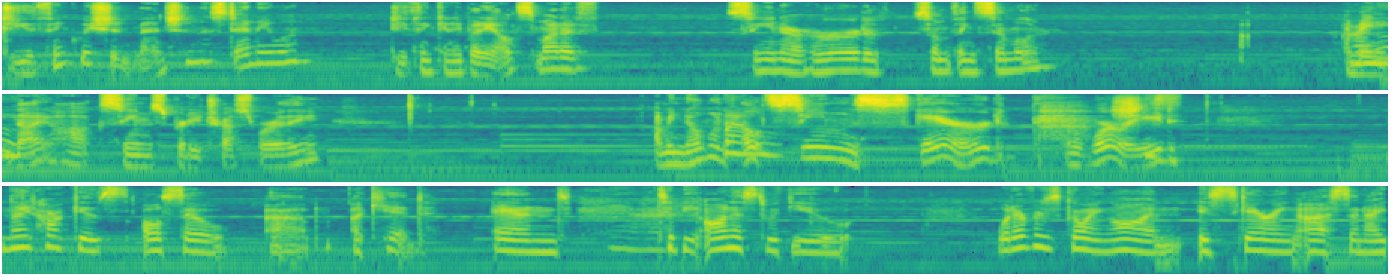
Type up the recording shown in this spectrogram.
do you think we should mention this to anyone? Do you think anybody else might have seen or heard of something similar? I mean, Oh. Nighthawk seems pretty trustworthy. I mean, no one Well- else seems scared or worried. Nighthawk is also um, a kid, and yeah. to be honest with you, whatever's going on is scaring us, and I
